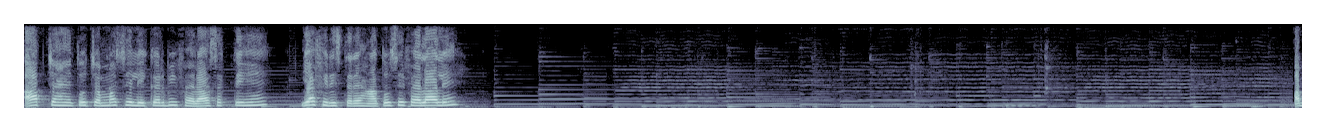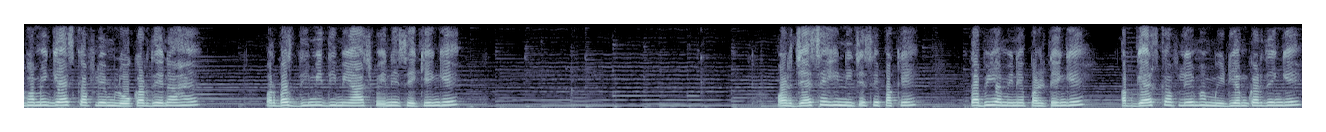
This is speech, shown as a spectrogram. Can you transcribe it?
आप चाहें तो चम्मच से लेकर भी फैला सकते हैं या फिर इस तरह हाथों से फैला लें। अब हमें गैस का फ्लेम लो कर देना है। और बस धीमी धीमी आँच पे इन्हें सेकेंगे। और जैसे ही नीचे से पके, तभी हम इन्हें पलटेंगे। अब गैस का फ्लेम हम मीडियम कर देंगे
